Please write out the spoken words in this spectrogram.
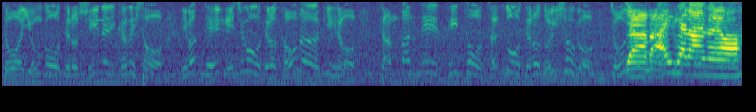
頭は4号手の椎名和人2番手1号手の澤田明宏3番手追走3号手の土井翔吾やばいじゃないのよ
